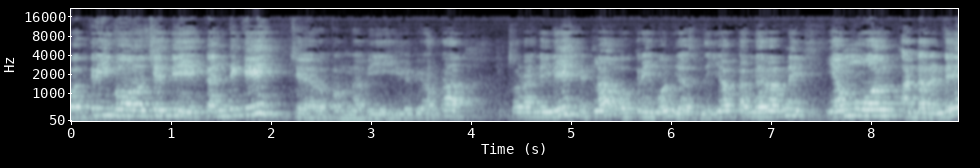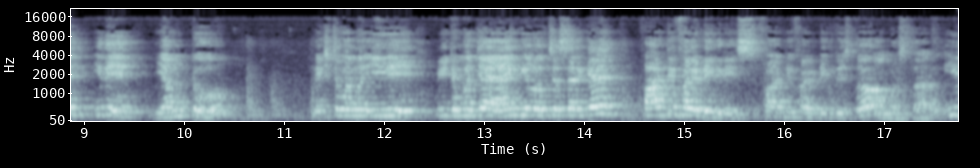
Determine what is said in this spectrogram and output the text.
వక్రీభవనం చెంది కంటికి చేరుతున్నవి వీటి యొక్క చూడండి ఇవి ఇట్లా వక్రీభవనం చేస్తుంది. ఈ యొక్క మిర్రర్ని ఎం వన్ అంటారండి. ఇది ఎం టూ నెక్స్ట్ వన్ ఇవి వీటి మధ్య యాంగిల్ వచ్చేసరికి forty five degrees forty five డిగ్రీస్తో అమరుస్తారు. ఈ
